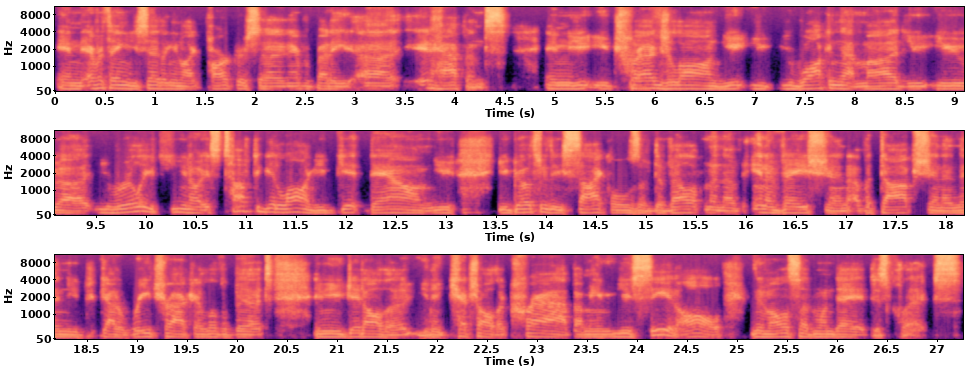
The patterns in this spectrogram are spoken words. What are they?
and everything you said, you know, like Parker said and everybody, uh, it happens and you, you trudge along, you, you, you walk in that mud, you, you, uh, you really, you know, it's tough to get along. You get down, you, you go through these cycles of development, of innovation, of adoption, and then you got to retract a little bit and you get all the, you know, catch all the crap. I mean, you see it all. then all of a sudden, one day it just clicks.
